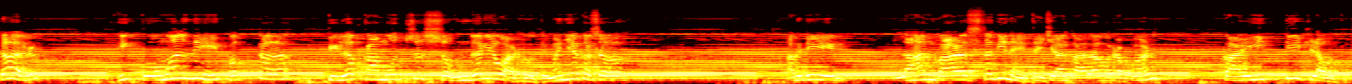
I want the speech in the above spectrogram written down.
तर ही कोमलनी फक्त तिलक कामोदचं सौंदर्य वाढवते. म्हणजे कसं? अगदी लहान बाळ असतं की नाही त्याच्या गालावर आपण काळी तीट लावतो.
